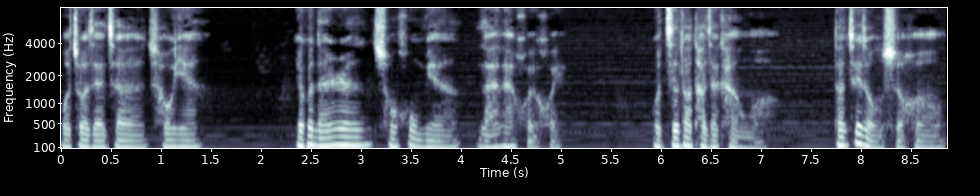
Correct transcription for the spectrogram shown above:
我坐在这抽烟，有个男人从后面来来回回。我知道他在看我，但这种时候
